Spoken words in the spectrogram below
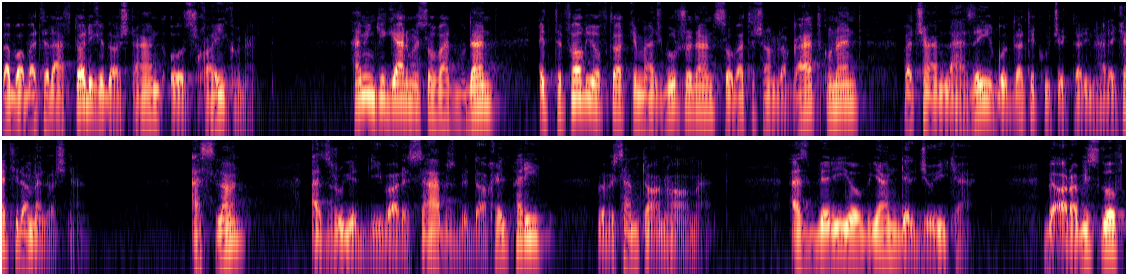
و بابت رفتاری که داشتند عذرخواهی کنند. همین که گرم صحبت بودند اتفاقی افتاد که مجبور شدند صحبتشان را قطع کنند و چند لحظه قدرت کوچکترین حرکتی را نداشتند. اصلا از روی دیوار سبز به داخل پرید و به سمت آنها آمد. از بری و وین دلجویی کرد. به آراویس گفت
